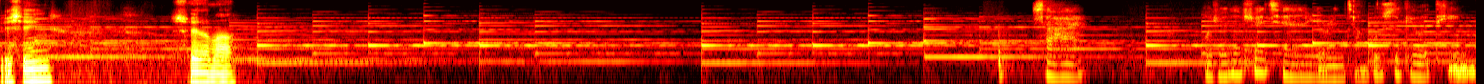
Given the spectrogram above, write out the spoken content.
雨欣，睡了吗？小孩，我觉得睡前有人讲故事给我听，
